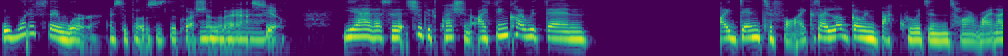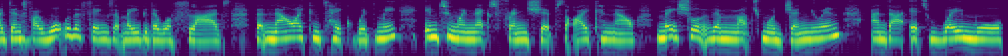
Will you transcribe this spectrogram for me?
Well, what if they were? I suppose is the question that I asked you. Yeah, that's a, that's a good question. I think I would then identify, because I love going backwards in time, right? And identify what were the things that maybe there were flags that now I can take with me into my next friendships that I can now make sure that they're much more genuine and that it's way more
